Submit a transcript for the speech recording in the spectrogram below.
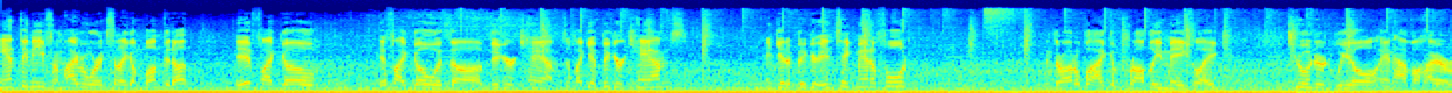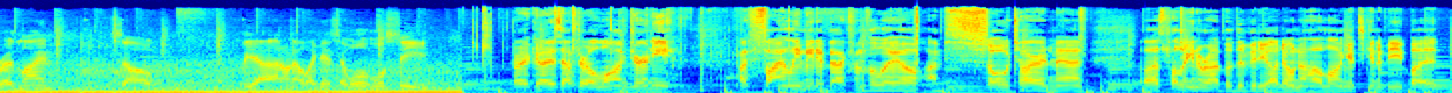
Anthony from Hybridworks said I can bump it up if I go, if I go with uh, bigger cams. If I get bigger cams and get a bigger intake manifold and throttle I could probably make like 200 wheel and have a higher red line. So, but yeah, I don't know. Like I said, we'll we'll see. All right, guys. After a long journey, I finally made it back from Vallejo. I'm so tired, man. Uh, that's probably gonna wrap up the video. I don't know how long it's gonna be, but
